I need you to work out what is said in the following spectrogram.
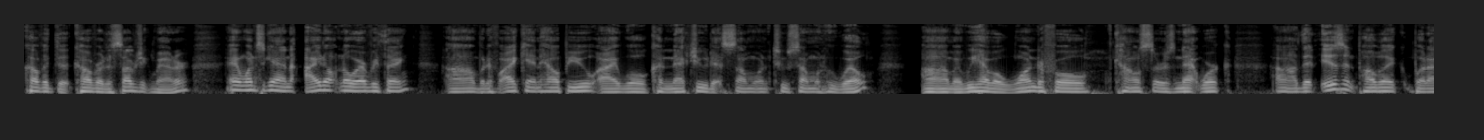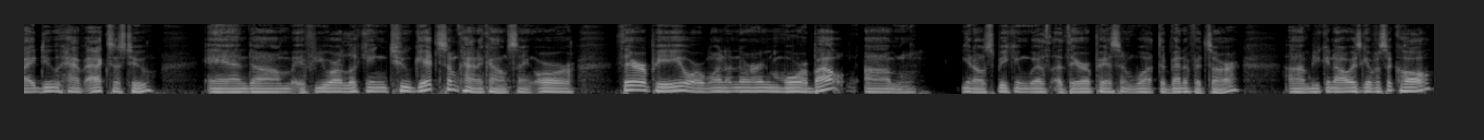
cover the, cover the subject matter. And once again, I don't know everything, uh, but if I can help you, I will connect you to someone to someone who will. Um, and we have a wonderful counselors network uh, that isn't public, but I do have access to. And um, if you are looking to get some kind of counseling or therapy or want to learn more about, um, you know, speaking with a therapist and what the benefits are, um, you can always give us a call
